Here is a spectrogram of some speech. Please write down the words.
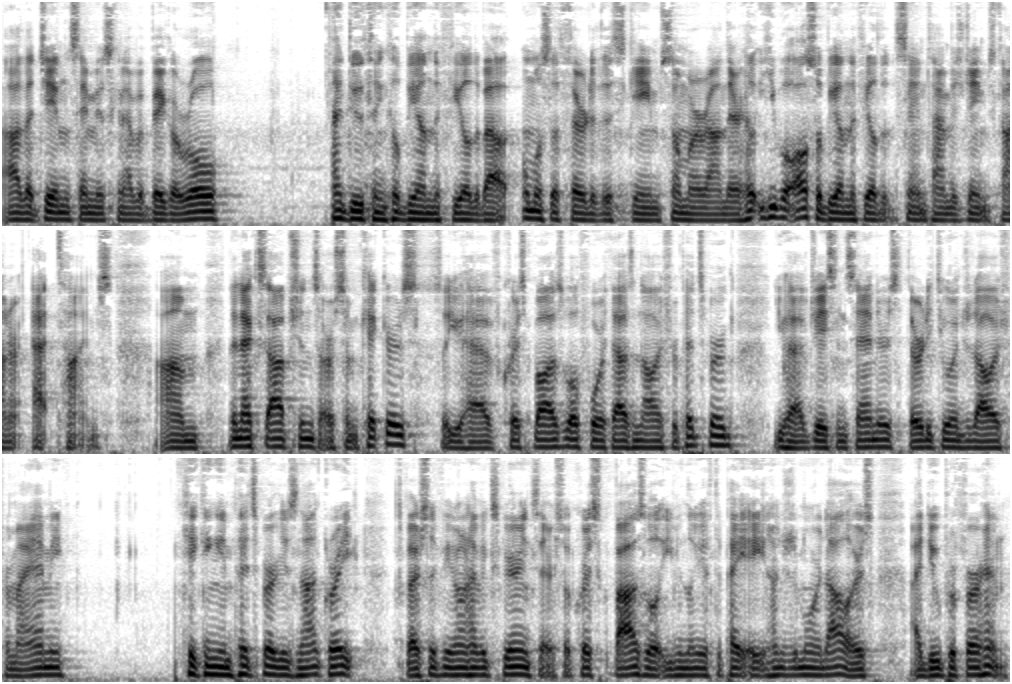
uh, that Jalen Samuels can have a bigger role. I do think he'll be on the field about almost a third of this game, somewhere around there. He'll, he will also be on the field at the same time as James Conner at times. Um, the next options are some kickers. So you have Chris Boswell, $4,000 for Pittsburgh. You have Jason Sanders, $3,200 for Miami. Kicking in Pittsburgh is not great, especially if you don't have experience there. So Chris Boswell, even though you have to pay 800 more dollars, I do prefer him,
